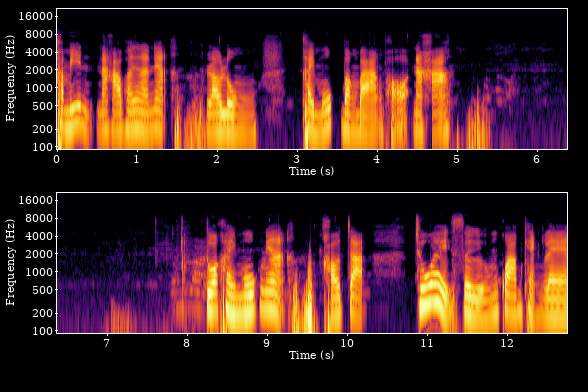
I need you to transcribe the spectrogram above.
ขมิ้นนะคะ เพราะฉะนั้นเนี่ยเราลงไข่มุกบางๆพอนะคะ ตัวไข่มุกเนี่ย เขาจะช่วยเสริมความแข็งแรง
